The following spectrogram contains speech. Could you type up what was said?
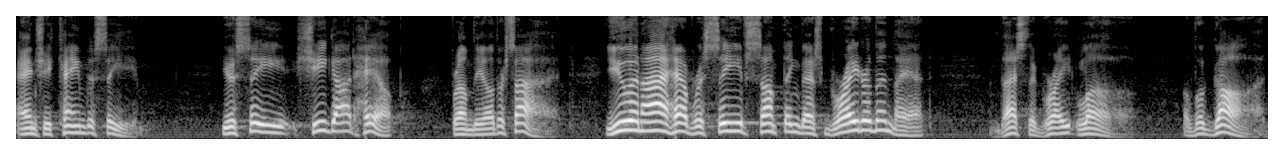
and she came to see him. You see, she got help from the other side. You and I have received something that's greater than that. That's the great love of a God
